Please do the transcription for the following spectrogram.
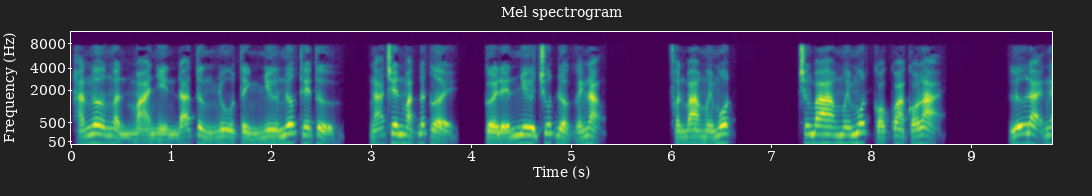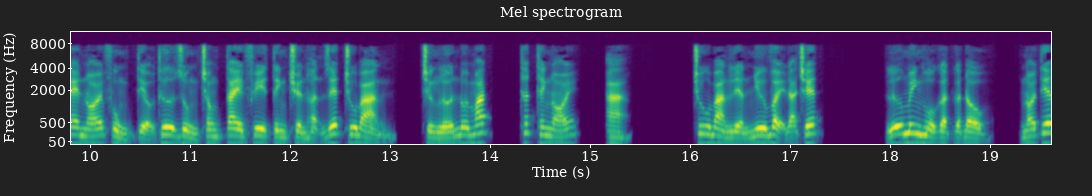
hắn ngơ ngẩn mà nhìn đã từng nhu tình như nước thế tử, ngã trên mặt đất cười, cười đến như chút được gánh nặng. Phần 31 chương 31 có qua có lại. Lữ đại nghe nói phùng tiểu thư dùng trong tay phi tinh truyền hận giết chu bàn, trừng lớn đôi mắt, thất thanh nói, à, chu bàn liền như vậy đã chết. Lữ Minh Hồ gật gật đầu, nói tiếp,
